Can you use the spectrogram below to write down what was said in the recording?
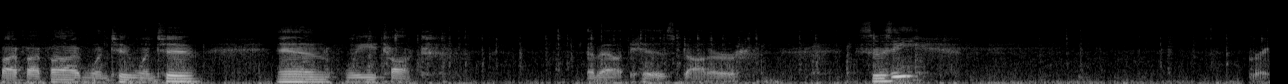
555-1212 and we talked about his daughter, Susie. Great.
